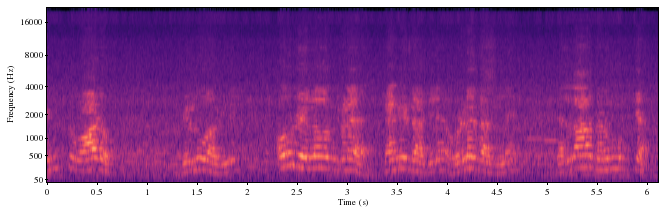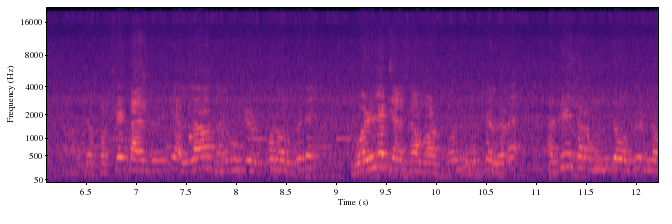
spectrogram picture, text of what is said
ಎಂಟು ವಾರ್ಡು ಗೆಲುವಾಗಲಿ ಅವರು ಎಲ್ಲ ಒಂದು ಕಡೆ ಕ್ಯಾಂಡಿಡೇಟ್ ಆಗಲಿ ಒಳ್ಳೇದಾಗಲಿ ಎಲ್ಲ ಧರ್ಮಕ್ಕೆ ಪರ್ಸೆಂಟ್ ಆಗಿದ್ದಕ್ಕೆ ಎಲ್ಲ ಧರ್ಮಕ್ಕೆ ಹಿಡ್ಕೊಂಡು ಹೋಗ್ಬಿಟ್ಟು ಒಳ್ಳೆ ಕೆಲಸ ಮಾಡ್ಕೊಂಡು ಹೋಗ್ತಿದ್ದಾರೆ ಅದೇ ಥರ ಮುಂದೆ ಹೋಗಿ ಇನ್ನೂ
